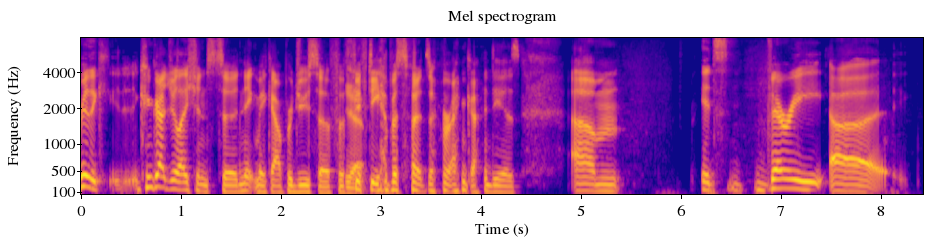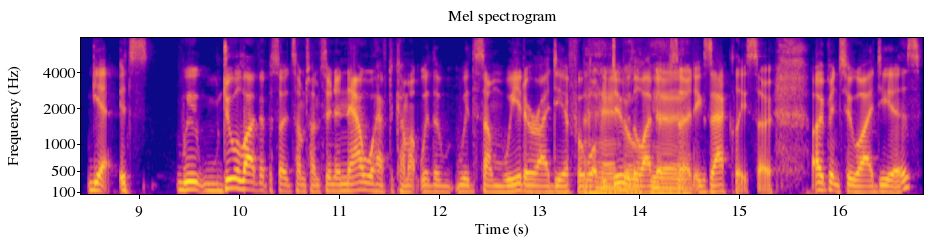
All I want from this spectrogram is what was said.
Really, c- congratulations to Nick Mick, our producer, for Yeah. 50 episodes of Rank Ideas. Um, it's very, uh, yeah, it's. We do a live episode sometime soon, and now we'll have to come up with a with some weirder idea for what we do with a live yeah. episode. Exactly. So, open to ideas.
